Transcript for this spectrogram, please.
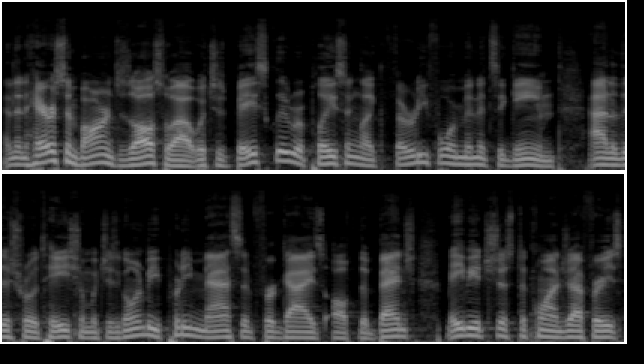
And then Harrison Barnes is also out, which is basically replacing like 34 minutes a game out of this rotation, which is going to be pretty massive for guys off the bench. Maybe it's just Daquan Jeffries.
